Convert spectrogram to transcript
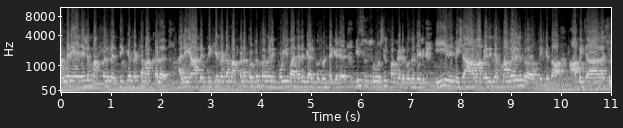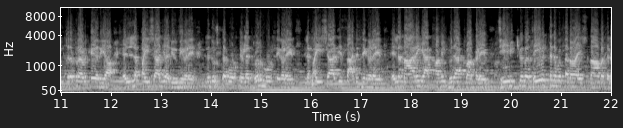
അങ്ങനെ ഏതെങ്കിലും മക്കൾ ബന്ധിക്കപ്പെട്ട മക്കൾ അല്ലെങ്കിൽ ആ ബന്ധിക്കപ്പെട്ട മക്കളെ കുടുംബങ്ങൾ ഇപ്പോൾ ഈ വചനം കേൾക്കുന്നുണ്ടെങ്കിൽ ഈ ശുശ്രൂഷയിൽ പങ്കെടുക്കുന്നുണ്ടെങ്കിൽ ഈ നിമിഷം ആ മകനിലെ മകളിലും പ്രവർത്തിക്കുന്ന ആഭിചാര ശുദ്രപ്രവർക്കേറിയ എല്ലാ പൈശാചി അരൂപികളെ എല്ലാ ദുഷ്ടമൂർത്തികളെ ദുർമൂർത്തികളെ എല്ലാ പൈശാചി സാധ്യതകളെ എല്ലാ നാരകാത്മാക്കൾ ദുരാത്മാക്കളെയും ജീവിക്കുന്ന ദൈവത്തിന്റെ പുത്തനായ നാമത്തിൽ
